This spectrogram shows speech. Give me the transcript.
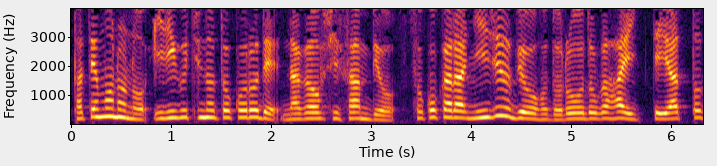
建物の入り口のところで長押し3秒、そこから20秒ほどロードが入ってやっと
